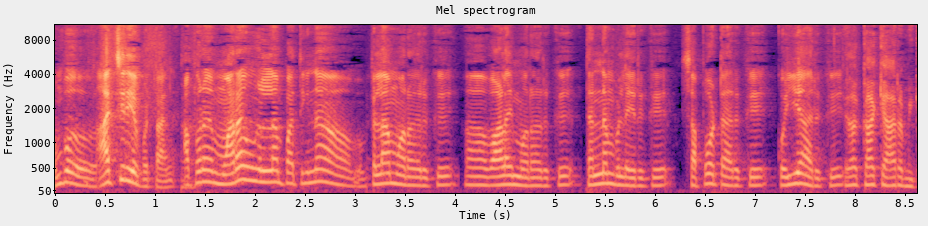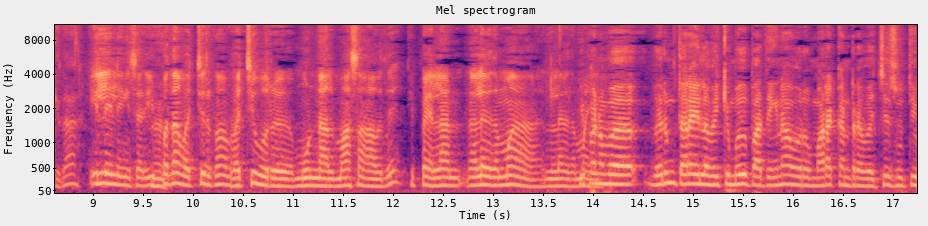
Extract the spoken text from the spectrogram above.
ரொம்ப ஆச்சரியப்பட்டாங்க. அப்புறம் மரங்கள் எல்லாம் பாத்தீங்கன்னா பிலா மரம் இருக்கு வாழை மரம் இருக்கு தென்னம்பிள்ளை இருக்கு சப்போட்டா இருக்கு கொய்யா இருக்கு. காய்க்க ஆரம்பிக்குதா? இல்ல இல்லைங்க சார். இப்பதான் வச்சிருக்கோம். வச்சு ஒரு மூணு நாலு மாசம் ஆகுது. இப்ப எல்லாம் நல்ல விதமா நல்ல விதமா இப்ப நம்ம வெறும் தரையில வைக்கும்போது பாத்தீங்கன்னா ஒரு மரக்கன்றை வச்சு சுத்தி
